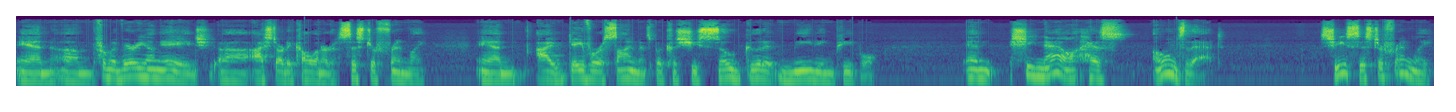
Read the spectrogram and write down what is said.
and um, from a very young age, uh, I started calling her Sister Friendly. And I gave her assignments because she's so good at meeting people, and she now has owns that. She's sister friendly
